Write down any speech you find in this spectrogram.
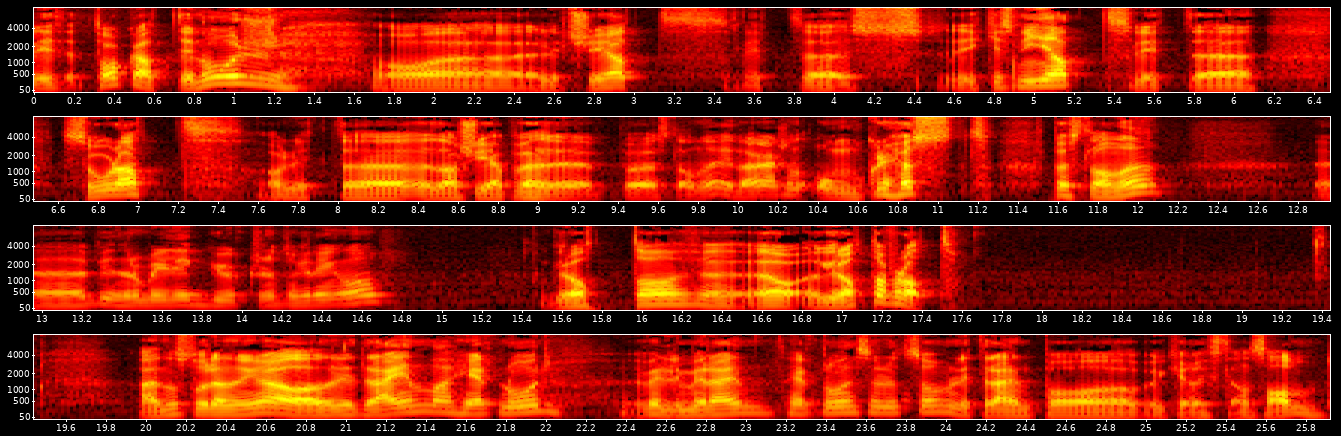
litt tåkete i nord. Og litt skyete. Litt Ikke snøete. Litt sol att, og litt uh, da skyer på, på, Østlandet. I dag er det sånn ordentlig høst på Østlandet. Uh, begynner å bli litt gult rundt omkring òg. Grått og, grått og flott. Er det noen store endringer? Ja, det er litt regn da, helt nord. Veldig mye regn helt nord, ser det ut som. Litt regn på Kristiansand.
